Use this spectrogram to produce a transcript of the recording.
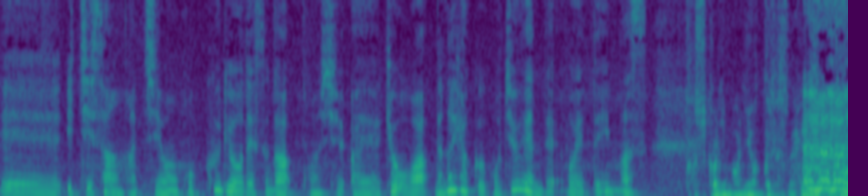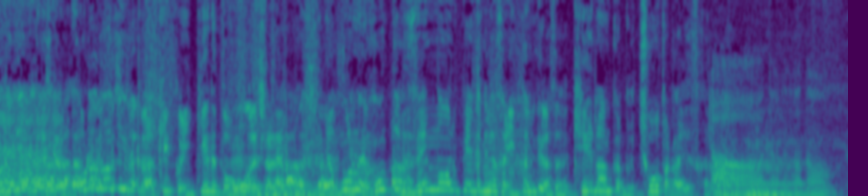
えー、1384北陵ですが今週、えー、今日は750円で終えています。確かにマニアックですね。このロジックは結構いけると思うでしょ うね。いやこれね本当に全能のページ皆さん行ってみてください。経卵価格超高いですからね。ああなるほど。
